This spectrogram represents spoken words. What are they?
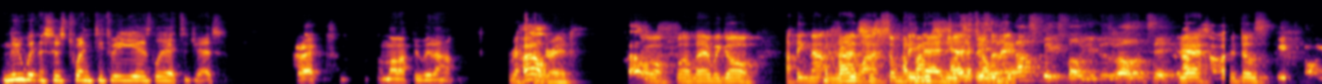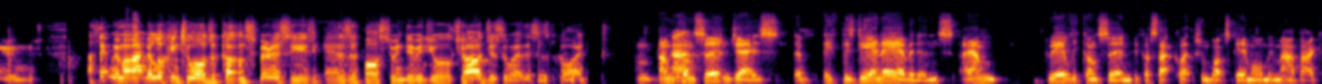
new witnesses 23 years later, Jez. Correct. I'm not happy with that. Retrograde. Well, Oh, well, there we go. I think that Advances- highlights something there, advances in Jez, doesn't it? That speaks volumes as well, doesn't it? Yeah, Absolutely. it does. Volumes. I think we might be looking towards a conspiracy as- as opposed to individual charges, the way this is going. I'm, I'm Uh, concerned, Jez. uh, If there's DNA evidence, I am gravely concerned because that collection box came home in my bag.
